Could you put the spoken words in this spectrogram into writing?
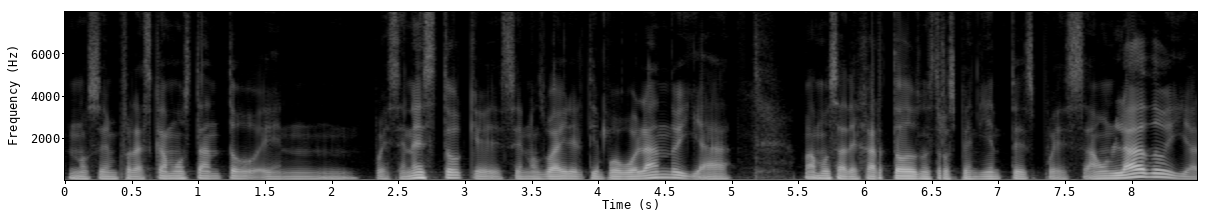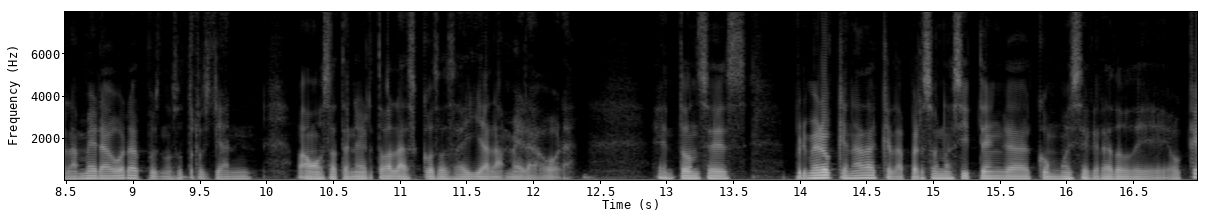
nos enfrascamos tanto en pues en esto que se nos va a ir el tiempo volando y ya vamos a dejar todos nuestros pendientes pues a un lado y a la mera hora pues nosotros ya vamos a tener todas las cosas ahí a la mera hora. Entonces, primero que nada que la persona sí tenga como ese grado de, ok,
